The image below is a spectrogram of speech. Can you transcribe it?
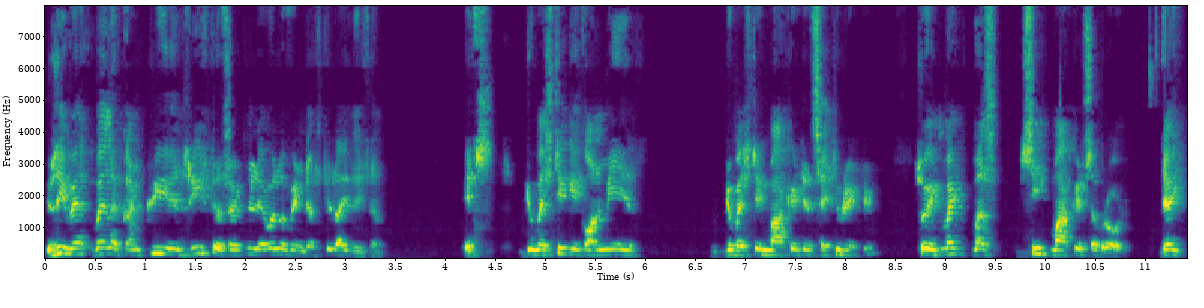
You see, when, when a country has reached a certain level of industrialization, its domestic economy is domestic market is saturated. So it might must seek markets abroad. Like,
